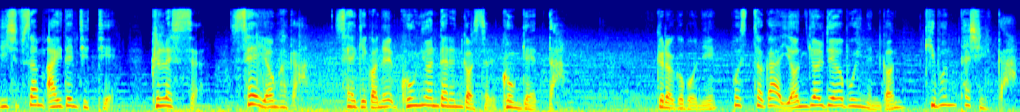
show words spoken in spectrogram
23 아이덴티티, 글래스 세 영화가 세계관을 공유한다는 것을 공개했다. 그러고 보니 포스터가 연결되어 보이는 건 기분 탓일까?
